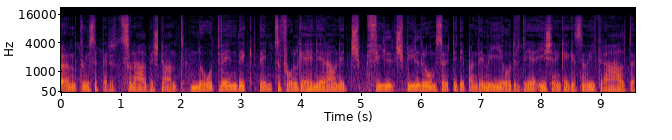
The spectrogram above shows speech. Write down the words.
ein gewisser Personalbestand notwendig. Demzufolge haben wir auch nicht viel Spielraum, sollte die Pandemie oder die Einschränkungen jetzt noch weiter anhalten,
